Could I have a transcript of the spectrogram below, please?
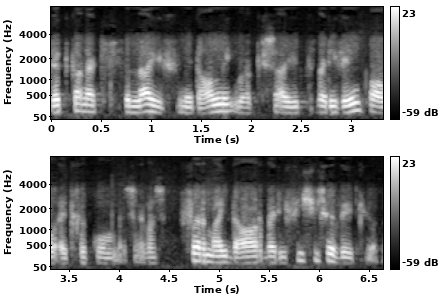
dit kan ek beleef met Hanlie ook. Sy het by die wenpaal uitgekom. Sy was vir my daar by die fisiese wedloop,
